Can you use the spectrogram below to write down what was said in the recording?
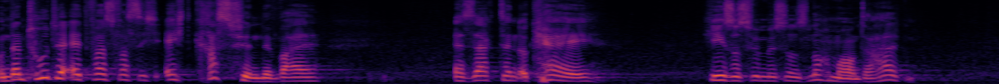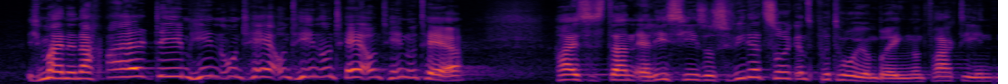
Und dann tut er etwas, was ich echt krass finde, weil er sagt dann, okay, Jesus, wir müssen uns nochmal unterhalten. Ich meine, nach all dem hin und her und hin und her und hin und her, heißt es dann, er ließ Jesus wieder zurück ins Prätorium bringen und fragte ihn,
